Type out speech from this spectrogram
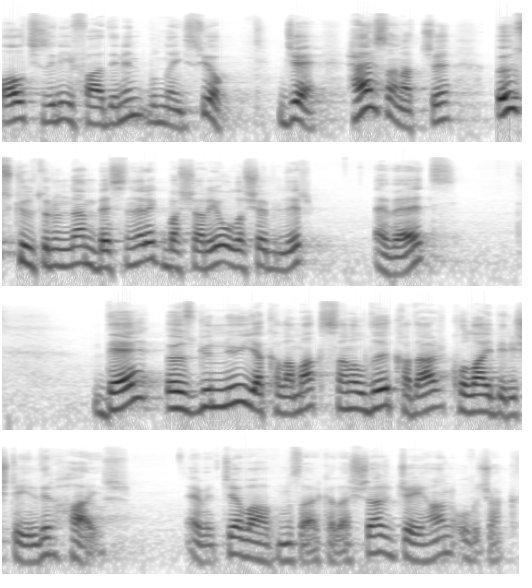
Alt çizili ifadenin bununla ilgisi yok. C. Her sanatçı öz kültüründen beslenerek başarıya ulaşabilir. Evet. D. Özgünlüğü yakalamak sanıldığı kadar kolay bir iş değildir. Hayır. Evet cevabımız arkadaşlar Ceyhan olacak.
